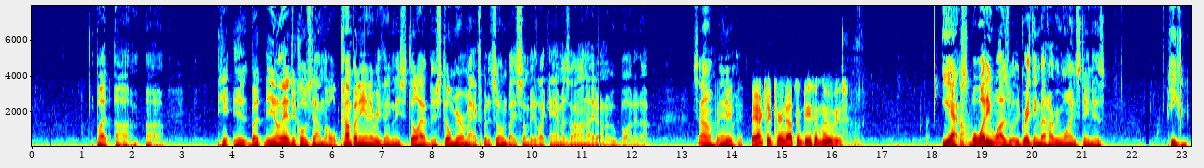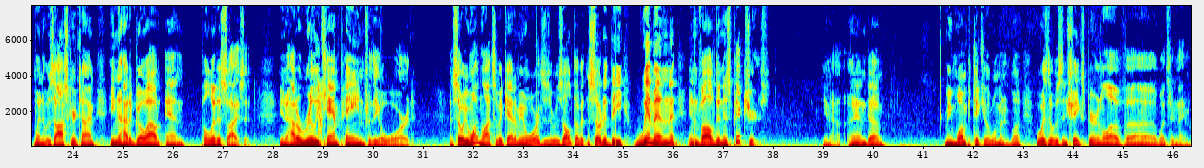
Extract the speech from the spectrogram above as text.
but um, uh, he, his, but you know they had to close down the whole company and everything. They still have there's still Miramax, but it's owned by somebody like Amazon. I don't know who bought it up. So But anyway, they, they actually turned out some decent movies. Yes. Well, what he was, the great thing about Harvey Weinstein is he, when it was Oscar time, he knew how to go out and politicize it. You know, how to really campaign for the award. And so he won lots of Academy Awards as a result of it. And so did the women involved in his pictures. You know, and um, I mean, one particular woman, one, who was it was in Shakespeare in Love? Uh, what's her name?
